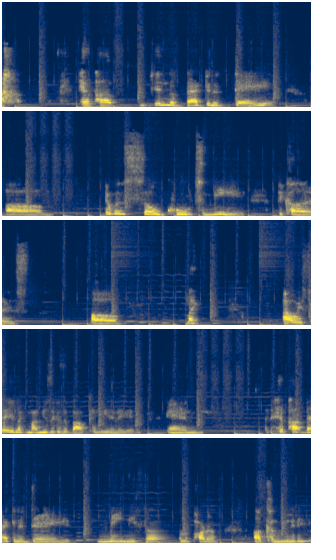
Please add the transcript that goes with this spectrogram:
hip hop in the back in the day. Um, it was so cool to me because, um, like I always say, like my music is about community, and hip hop back in the day made me feel a part of a community.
